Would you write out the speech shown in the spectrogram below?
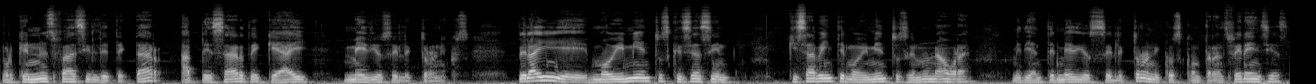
porque no es fácil detectar a pesar de que hay medios electrónicos. Pero hay eh, movimientos que se hacen, quizá 20 movimientos en una hora, mediante medios electrónicos con transferencias,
